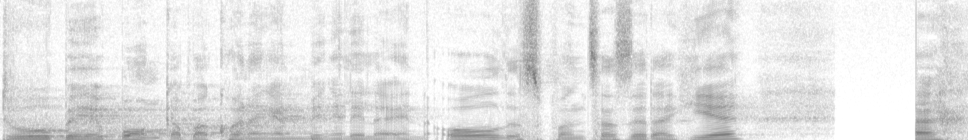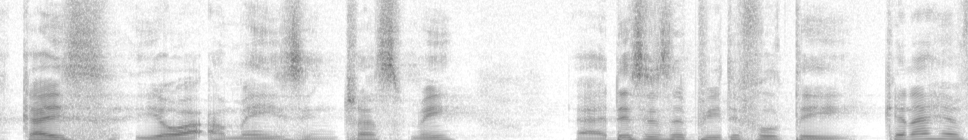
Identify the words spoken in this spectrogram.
dube bonke abakhona ngiyambingelela and all the sponsors that are here. Uh, guys, you are amazing. Trust me. Uh, this is a beautiful day. Can I have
